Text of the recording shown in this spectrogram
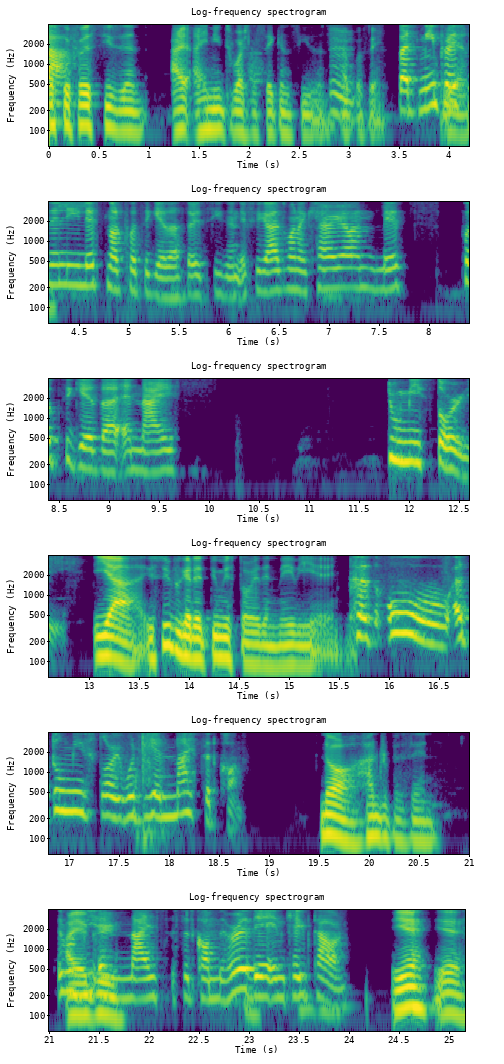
watched the first season i i need to watch the second season type Mm. of thing But me personally, let's not put together a third season. If you guys want to carry on, let's put together a nice Tumi story. yeah you see, if you get a Tumi story then maybe yeah. Cause oh, a Tumi story would be a nice sitcom. no 100% It I would be a nice sitcom. Her there in Cape Town. Yeah, yeah.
